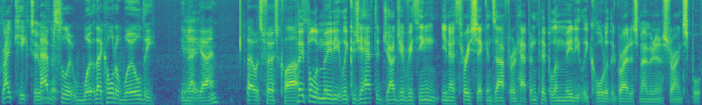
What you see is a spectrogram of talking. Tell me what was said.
Great kick too. wasn't it? Absolute. wor- They called a worldie in that game. That was first class. People immediately, because you have to judge everything, you know, three seconds after it happened, people immediately called it the greatest moment in Australian sport.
